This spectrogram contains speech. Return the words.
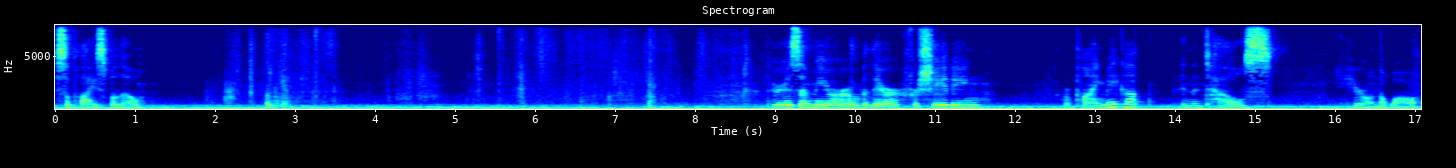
supplies below. There is a mirror over there for shaving or applying makeup and then towels here on the wall.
